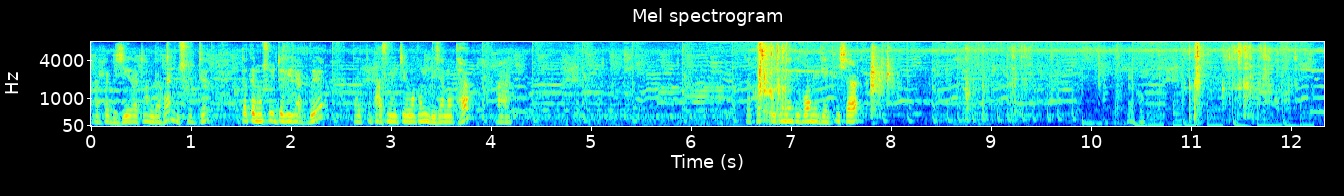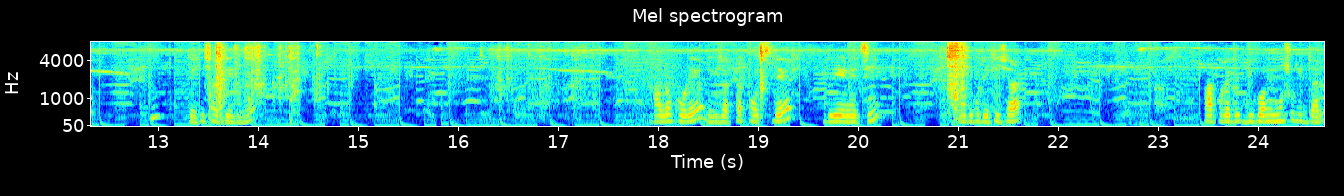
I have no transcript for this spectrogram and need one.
ডালটা ভিজিয়ে রাখলাম, দেখো মুসুর ডাল, এটাতে মুসুর ডালই লাগবে, তাহলে পাঁচ মিনিটের মতন ভিজানো থাক। আর দেখো এখানে দিব আমি ঢেঁকি শাক। দেখো। শাক দিয়ে দেবো। ভালো করে ঢেঁকি শাকটা পচলে ধুয়ে এনেছি। দেবো ঢেঁকি শাক তারপরে দিব আমি মুসুরির ডাল।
